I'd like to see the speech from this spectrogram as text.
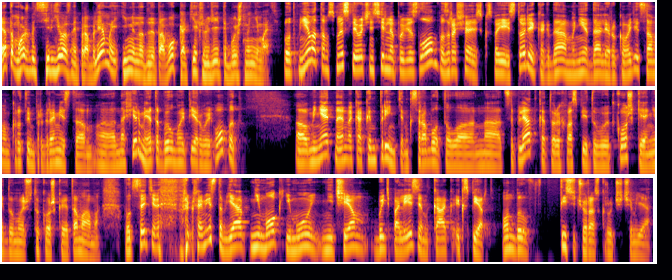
это может быть серьезной проблемой именно для того, каких людей ты будешь нанимать. Вот мне в этом смысле очень сильно повезло, возвращаясь к своей истории, когда мне дали руководить самым крутым программистом э, на фирме. Это был мой первый опыт. А у меня это, наверное, как импринтинг сработало на цыплят, которых воспитывают кошки, они думают, что кошка – это мама. Вот с этим программистом я не мог ему ничем быть полезен как эксперт. Он был тысячу раз круче, чем я.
